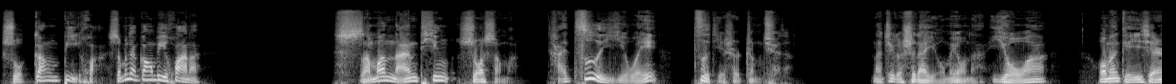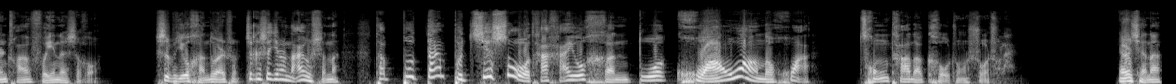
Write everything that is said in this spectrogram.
说刚愎话。什么叫刚愎话呢？什么难听说什么，还自以为自己是正确的。那这个时代有没有呢？有啊。我们给一些人传福音的时候，是不是有很多人说这个世界上哪有神呢？他不但不接受，他还有很多狂妄的话从他的口中说出来。而且呢，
